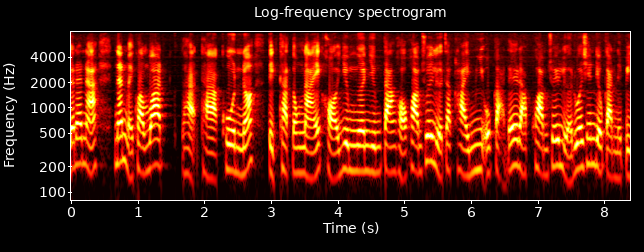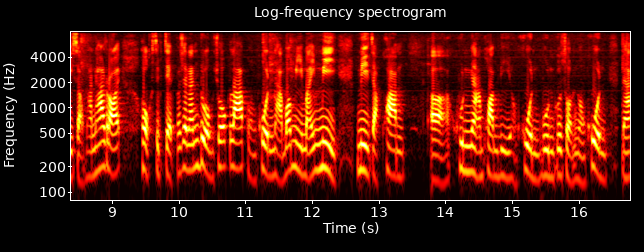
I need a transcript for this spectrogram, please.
ก็ได้นะ นั่นหมายความว่าถ้าคุณเนาะติดขัดตรงไหนขอยืมเงินยืมตังขอความช่วยเหลือจากใครมีโอกาสได้รับความช่วยเหลือด้วยเช่นเดียวกันในปี 2567 เพราะฉะนั้นดวงโชคลาภของคุณถามว่ามีไหมมีมีจากความ คุณงามความดีของคุณ บุญกุศลของคุณนะ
